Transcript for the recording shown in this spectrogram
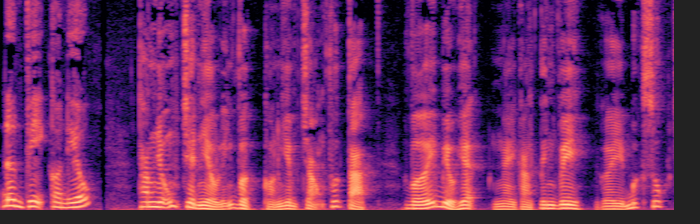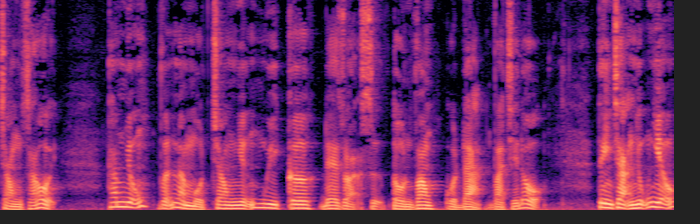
đơn vị còn yếu. Tham nhũng trên nhiều lĩnh vực còn nghiêm trọng phức tạp, với biểu hiện ngày càng tinh vi gây bức xúc trong xã hội. Tham nhũng vẫn là một trong những nguy cơ đe dọa sự tồn vong của Đảng và chế độ. Tình trạng nhũng nhiễu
